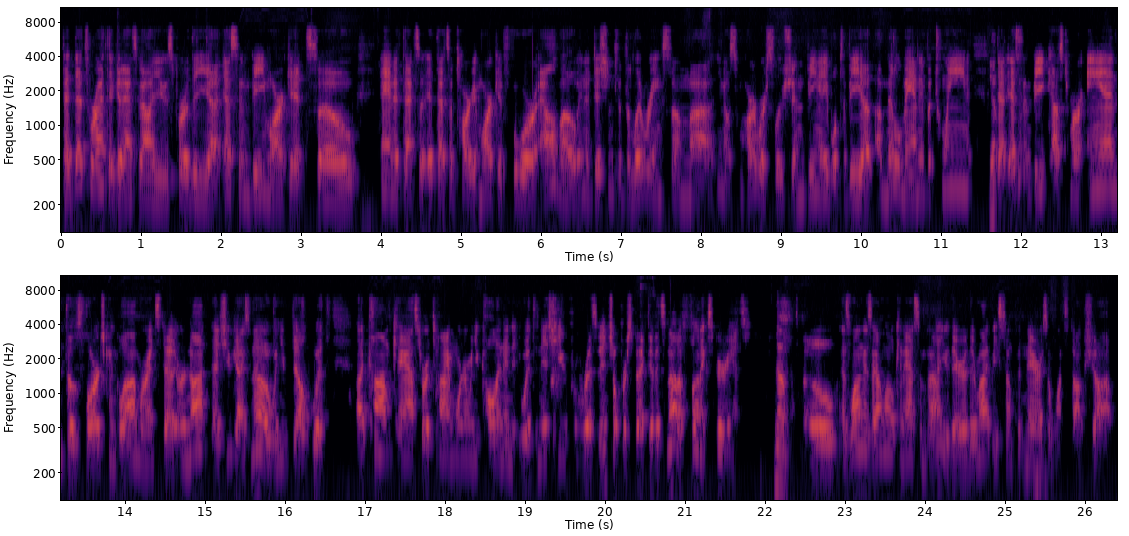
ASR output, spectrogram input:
That, that's where I think it adds value is for the uh, SMB market. So, and if that's a, if that's a target market for Almo, in addition to delivering some uh, you know some hardware solution, being able to be a, a middleman in between Yep. that SMB customer and those large conglomerates that are not, as you guys know, when you've dealt with a Comcast or a Time Warner, when you call in an, with an issue from a residential perspective, it's not a fun experience. No. So as long as Almo can add some value there, there might be something there as a one-stop shop.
